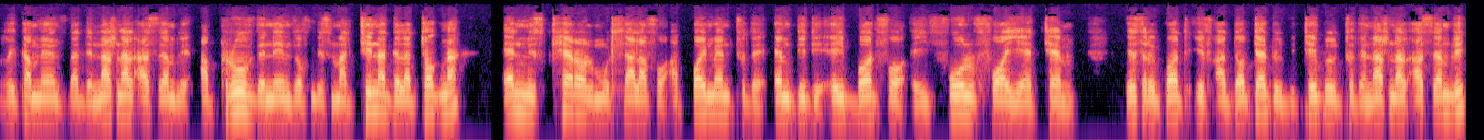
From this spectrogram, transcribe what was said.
recommends that the National Assembly approve the names of Ms. Martina Della Togna and Ms. Carol Muhlala for appointment to the MDDA board for a full four-year term. This report, if adopted, will be tabled to the National Assembly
